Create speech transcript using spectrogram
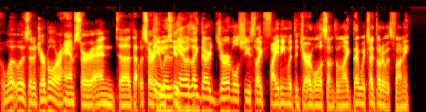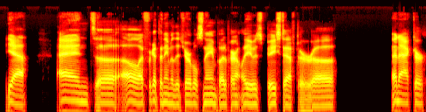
what was it a gerbil or a hamster and uh, that was her It was yeah, it was like their gerbil. She's like fighting with the gerbil or something like that, which I thought it was funny. yeah and uh, oh i forget the name of the gerbil's name but apparently it was based after uh, an actor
